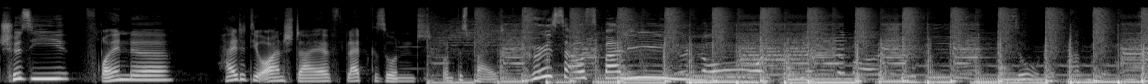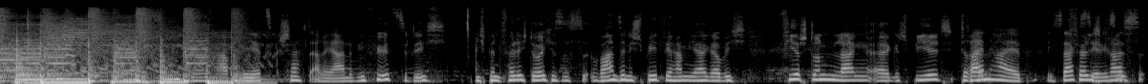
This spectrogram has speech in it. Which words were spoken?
Tschüssi, Freunde, haltet die Ohren steif, bleibt gesund und bis bald. Grüße aus Berlin! So, jetzt geschafft, Ariane. Wie fühlst du dich? Ich bin völlig durch. Es ist wahnsinnig spät. Wir haben ja, glaube ich, vier Stunden lang äh, gespielt. Dreieinhalb. Ich sag's Völlig dir, es krass. ist.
